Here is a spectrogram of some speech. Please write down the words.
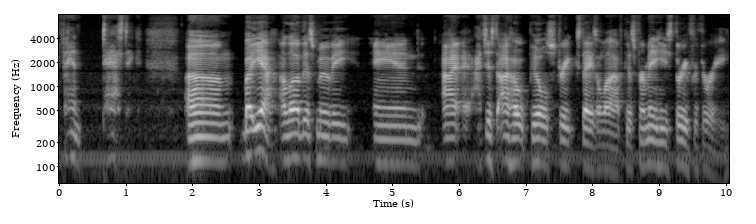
fantastic!" Um, but yeah, I love this movie, and I, I just I hope Peele's streak stays alive because for me, he's three for three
